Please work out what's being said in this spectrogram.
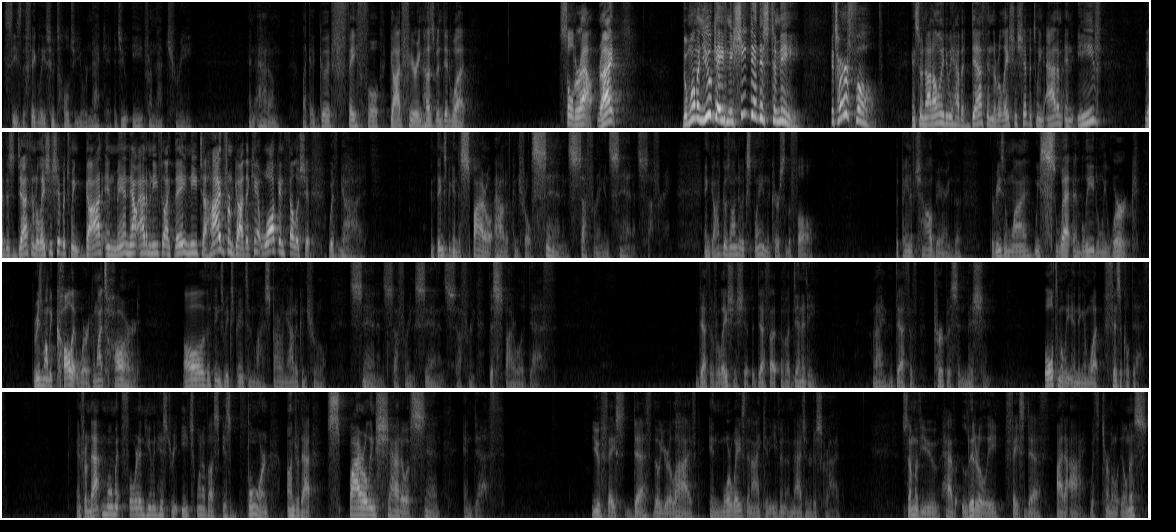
He sees the fig leaves. Who told you you were naked? Did you eat from that tree? And Adam, like a good, faithful, God fearing husband, did what? Sold her out, right? The woman you gave me, she did this to me. It's her fault. And so, not only do we have a death in the relationship between Adam and Eve, we have this death and relationship between God and man. Now, Adam and Eve feel like they need to hide from God. They can't walk in fellowship with God. And things begin to spiral out of control sin and suffering and sin and suffering. And God goes on to explain the curse of the fall, the pain of childbearing, the, the reason why we sweat and bleed when we work, the reason why we call it work and why it's hard. All of the things we experience in life spiraling out of control sin and suffering, sin and suffering, this spiral of death death of relationship, the death of identity, right? The death of purpose and mission. ultimately ending in what? Physical death. And from that moment forward in human history, each one of us is born under that spiraling shadow of sin and death. You have faced death, though you're alive, in more ways than I can even imagine or describe. Some of you have literally faced death eye to eye with terminal illness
